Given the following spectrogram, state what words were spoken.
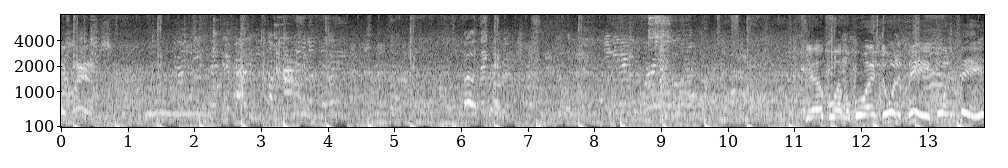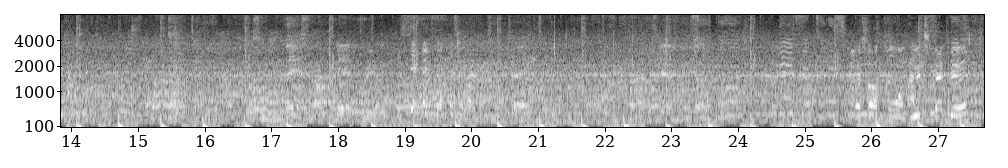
Yes ma'am. Oh, thank you. Yeah boy, my boy's doing it big, doing it big. That's our corn grits back there.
